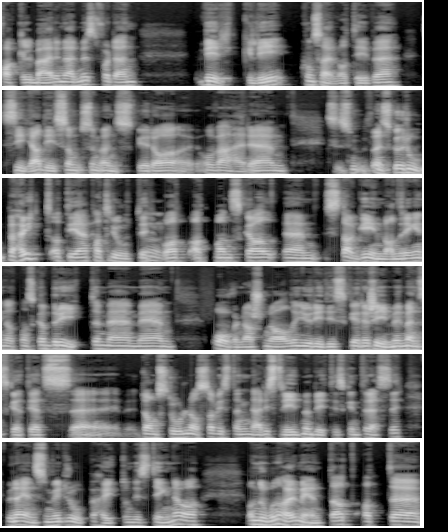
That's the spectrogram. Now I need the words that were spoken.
fakkelbærer, nærmest, for den virkelig konservative sida, de som, som ønsker å, å være som ønsker å rope høyt at de er patrioter, mm. og at, at, man skal eh, stagge innvandringen. At man skal bryte med, med overnasjonale juridiske regimer, menneskerettighetsdomstolen eh, også, hvis den er i strid med britiske interesser. Hun er en som vil rope høyt om disse tingene. og, og Noen har jo ment at, at uh,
